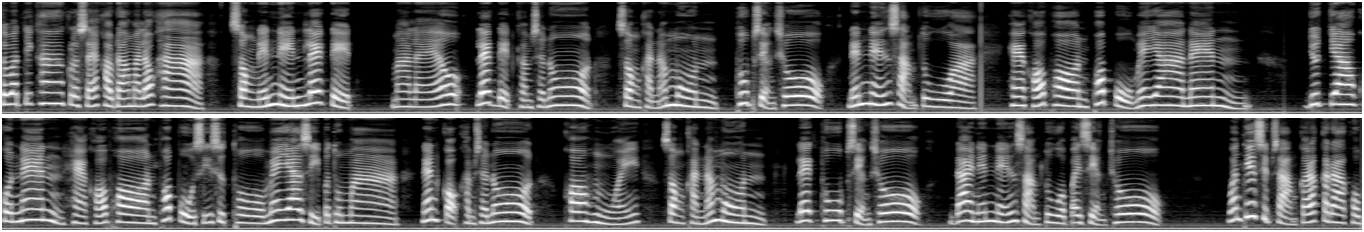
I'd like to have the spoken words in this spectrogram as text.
สวัสดีค่ะ กระแสข่าวดังมาแล้วค่ะ ส่องเน้นเน้นเลขเด็ด มาแล้วเลขเด็ดคำชะโนด ส่องขันน้ำมนต์ทูบเสียงโชค เน้นเน้นสามตัว แห่ขอพรพ่อปู่แม่ย่าแน่นหยุดยาวคนแน่น แห่ขอพรพ่อปู่ศรีสุโธแม่ย่าศรีปทุมมา แน่นเกาะคำชะโนดคอหวย ส่องขันน้ำมนต์เลขทูบเสียงโชค ได้เน้นเน้นสามตัวไปเสียงโชค วันที่ 13 กรกฎาคม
